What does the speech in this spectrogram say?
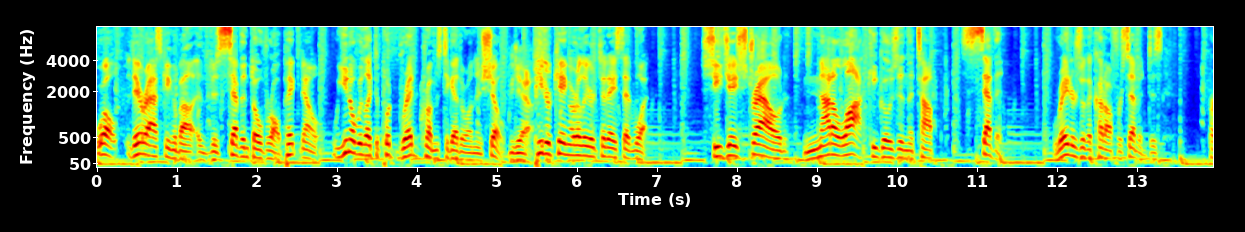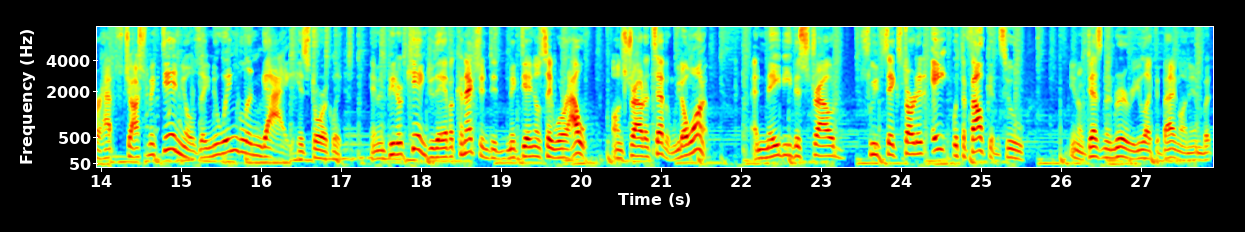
Well, they're asking about the seventh overall pick. Now, you know we like to put breadcrumbs together on this show. Yeah. Peter King earlier today said what? CJ Stroud, not a lock. He goes in the top seven. Raiders are the cutoff for seven. Does perhaps Josh McDaniels, a New England guy historically, him and Peter King, do they have a connection? Did McDaniels say we're out? on Stroud at seven. We don't want him. And maybe the Stroud sweepstakes start at eight with the Falcons, who, you know, Desmond Ridder, you like to bang on him, but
